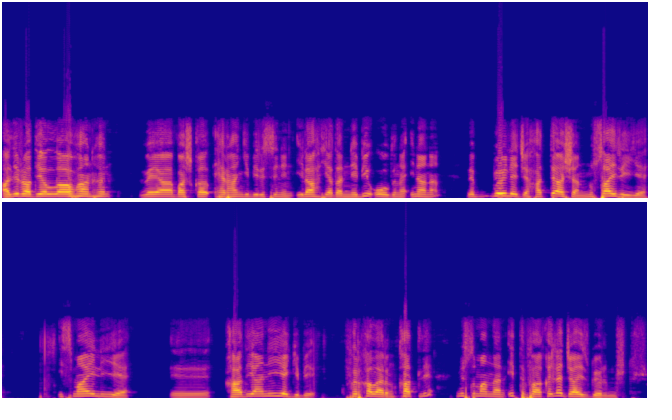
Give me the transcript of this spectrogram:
Ali radıyallahu anh'ın veya başka herhangi birisinin ilah ya da nebi olduğuna inanan ve böylece haddi aşan Nusayriye, İsmailiye, e, Kadiyaniye gibi fırkaların katli Müslümanların ittifakıyla caiz görülmüştür.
